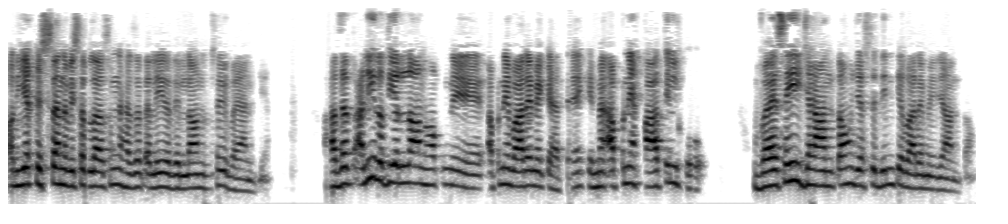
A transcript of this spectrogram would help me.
اور یہ قصہ نبی صلی اللہ علیہ وسلم نے حضرت علی رضی اللہ عنہ سے بھی بیان کیا۔ حضرت علی رضی اللہ عنہ اپنے اپنے بارے میں کہتے ہیں کہ میں اپنے قاتل کو ویسے ہی جانتا ہوں جیسے دن کے بارے میں جانتا ہوں۔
